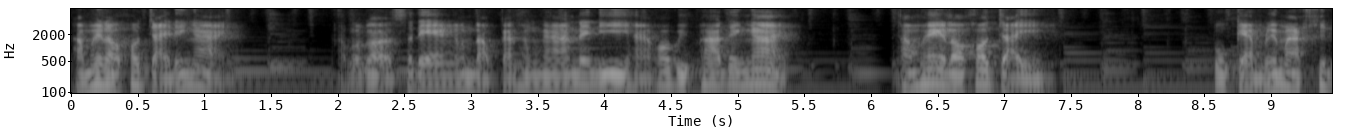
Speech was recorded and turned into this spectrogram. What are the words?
ทำให้เราเข้าใจได้ง่ายครับแล้วก็แสดงลำดับการทำงานได้ดี หาข้อผิดพลาดได้ง่ายทำให้เราเข้าใจโปรแกรมได้มากขึ้น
